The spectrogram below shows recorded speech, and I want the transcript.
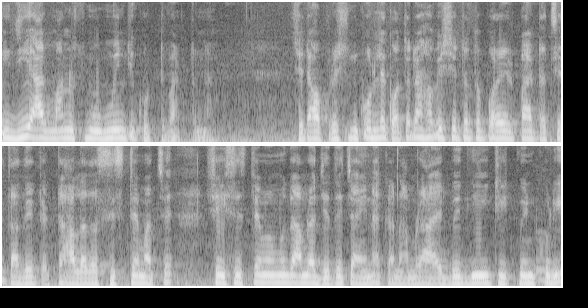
ইজি আর মানুষ মুভমেন্টই করতে পারতো না। সেটা অপারেশন করলে কতটা হবে সেটা তো পরের পার্ট আছে। তাদের একটা আলাদা সিস্টেম আছে। সেই সিস্টেমের মধ্যে আমরা যেতে চাই না, কারণ আমরা আয়ুর্বেদ নিয়েই ট্রিটমেন্ট করি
